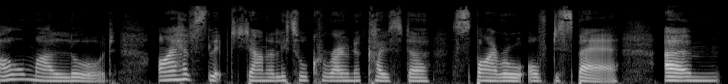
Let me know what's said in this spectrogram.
oh my lord, I have slipped down a little corona coaster spiral of despair. Um,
